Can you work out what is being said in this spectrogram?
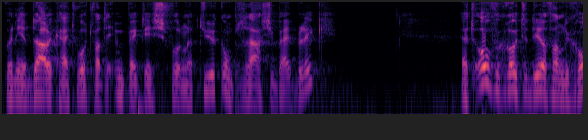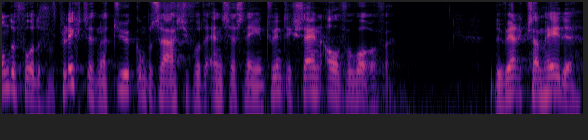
wanneer duidelijkheid wordt wat de impact is voor natuurcompensatie bij blik? Het overgrote deel van de gronden voor de verplichte natuurcompensatie voor de N629 zijn al verworven. De werkzaamheden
